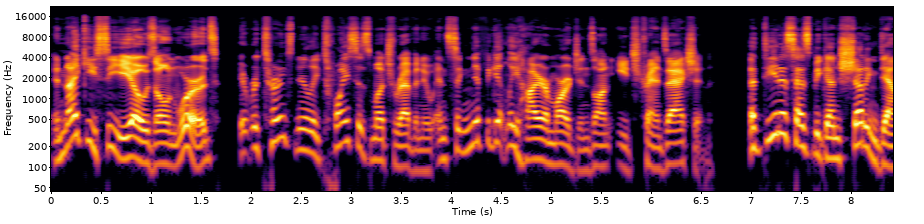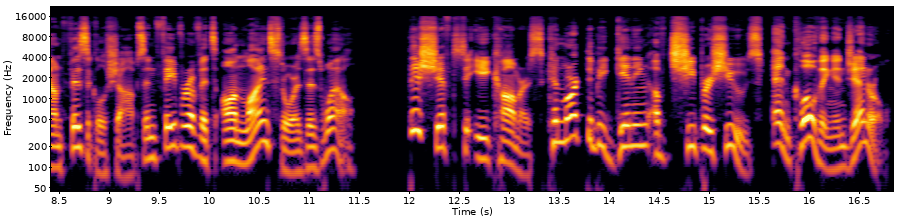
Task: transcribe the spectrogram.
In Nike CEO's own words, it returns nearly twice as much revenue and significantly higher margins on each transaction. Adidas has begun shutting down physical shops in favor of its online stores as well. This shift to e commerce can mark the beginning of cheaper shoes and clothing in general.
